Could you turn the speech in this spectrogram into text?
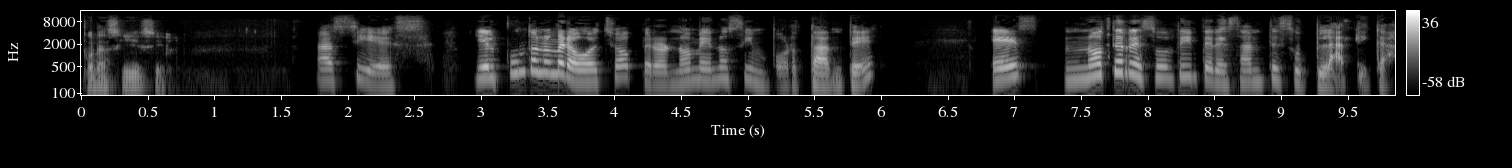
por así decirlo. Así es. Y el punto número ocho, pero no menos importante, es no te resulta interesante su plática.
